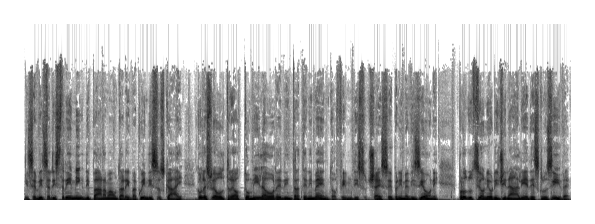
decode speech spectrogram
Il servizio di streaming di Paramount arriva quindi su Sky con le sue oltre 8.000 ore di intrattenimento, film di successo e prime visioni, produzioni originali ed esclusive,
